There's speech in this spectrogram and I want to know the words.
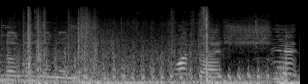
No, no, no, no, no. What the shit?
